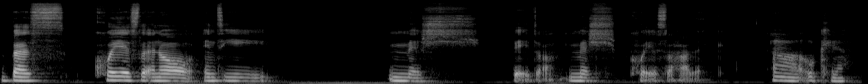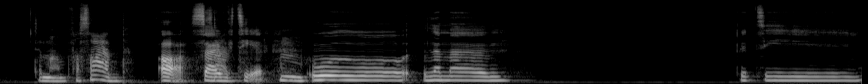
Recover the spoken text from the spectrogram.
بس كويس لأنه انتي مش بيضة مش كويس لحالك. آه أوكي. تمام. فصعب. آه صعب صعب. كتير. ولما بدي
